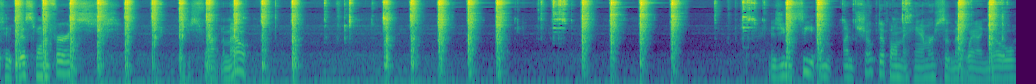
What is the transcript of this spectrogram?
Take this one first. Just flatten them out. As you can see, I'm, I'm choked up on the hammer so that way I know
